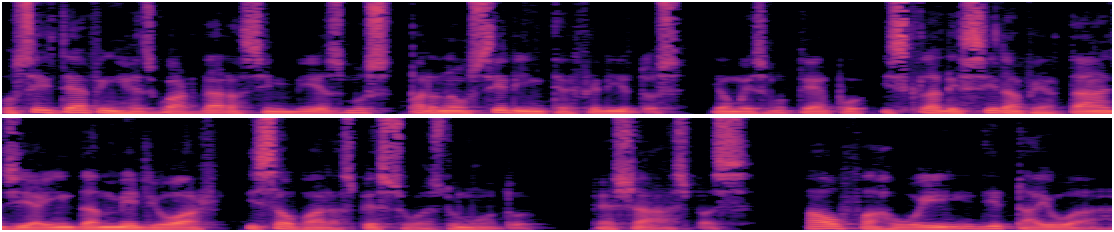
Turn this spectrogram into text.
vocês devem resguardar a si mesmos para não serem interferidos e, ao mesmo tempo, esclarecer a verdade ainda melhor e salvar as pessoas do mundo. Fecha aspas. Alfa Rui, de Taiwan.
